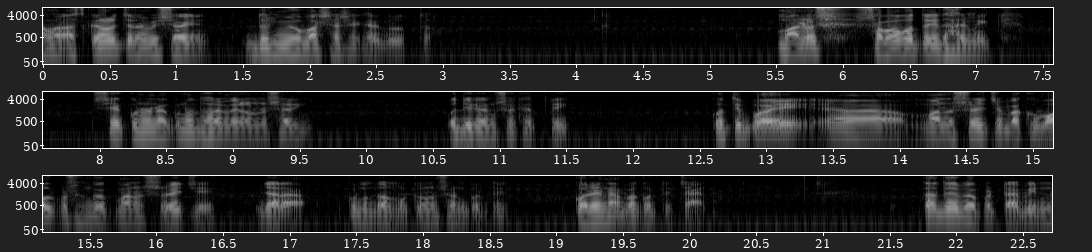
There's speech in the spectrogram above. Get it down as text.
আমার আজকের আলোচনার বিষয় ধর্মীয় ভাষা শেখার গুরুত্ব। মানুষ স্বভাবতই ধার্মিক। সে কোনো না কোনো ধর্মের অনুসারী। অধিকাংশ ক্ষেত্রেই। কতিপয় মানুষ রয়েছে বা খুব অল্প সংখ্যক মানুষ রয়েছে যারা কোনো ধর্মকে অনুসরণ করতে করে না বা করতে চায় না। তাদের ব্যাপারটা ভিন্ন।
